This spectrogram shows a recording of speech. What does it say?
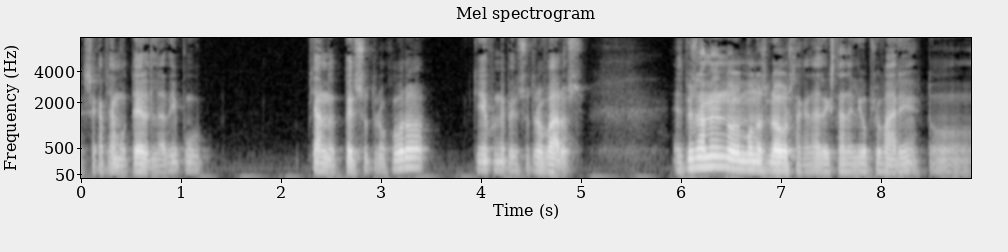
σε κάποια μοτέρ δηλαδή που πιάνουν περισσότερο χώρο και έχουν περισσότερο βάρος. Ελπίζω να μην είναι ο μόνος λόγος που θα καταλήξει να είναι λίγο πιο βαρύ το,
